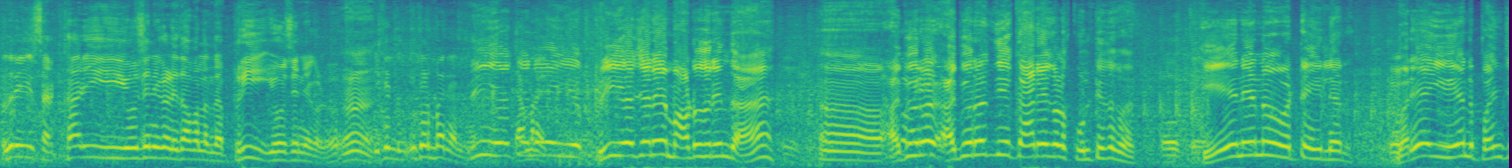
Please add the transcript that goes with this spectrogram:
ಅಂದ್ರೆ ಈ ಸರ್ಕಾರಿ ಯೋಜನೆಗಳಿದಾವಲ್ಲ ಅಂದ್ರೆ ಫ್ರೀ ಯೋಜನೆಗಳು ಈ ಕಡೆ- ಈ ಕಡೆ ಬರ್ರಿ ಅಲ್ಲ. ಫ್ರೀ ಯೋಜನೆ ಫ್ರೀ ಯೋಜನೆ ಮಾಡೋದ್ರಿಂದ ಆ, ಅಭಿವೃದ್ಧಿ ಅಭಿವೃದ್ಧಿ ಕಾರ್ಯಗಳು ಕುಂಟಿದವು ಏನೇನು ಒಟ್ಟೆ ಇಲ್ಲ. ಬರೇ ಏನು ಪಂಚ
